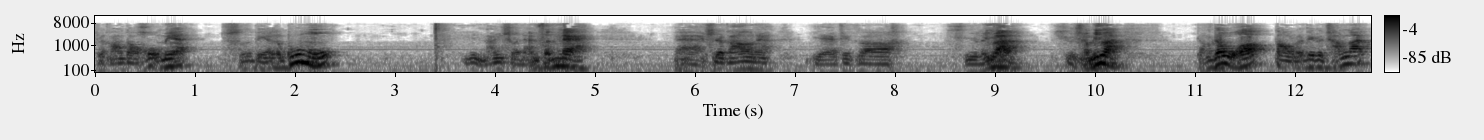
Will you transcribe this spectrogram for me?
薛刚到后面辞别了姑母，难舍难分呗。哎，薛刚呢也这个许了愿，许什么愿？等着我到了这个长安，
